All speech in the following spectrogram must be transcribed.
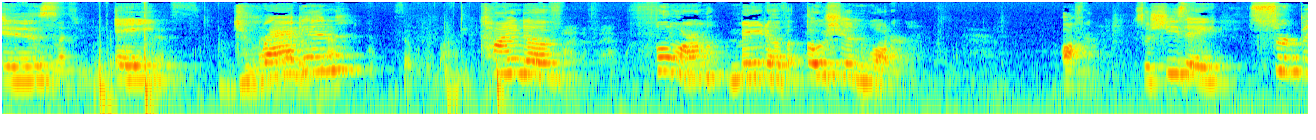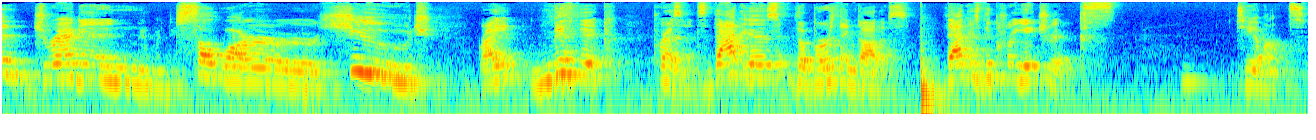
is Unless you do a dragon So kind of form made of ocean water. Often. So she's a serpent, dragon, saltwater, huge, right? Mythic presence. That is the birthing goddess. That is the creatrix, Tiamat.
